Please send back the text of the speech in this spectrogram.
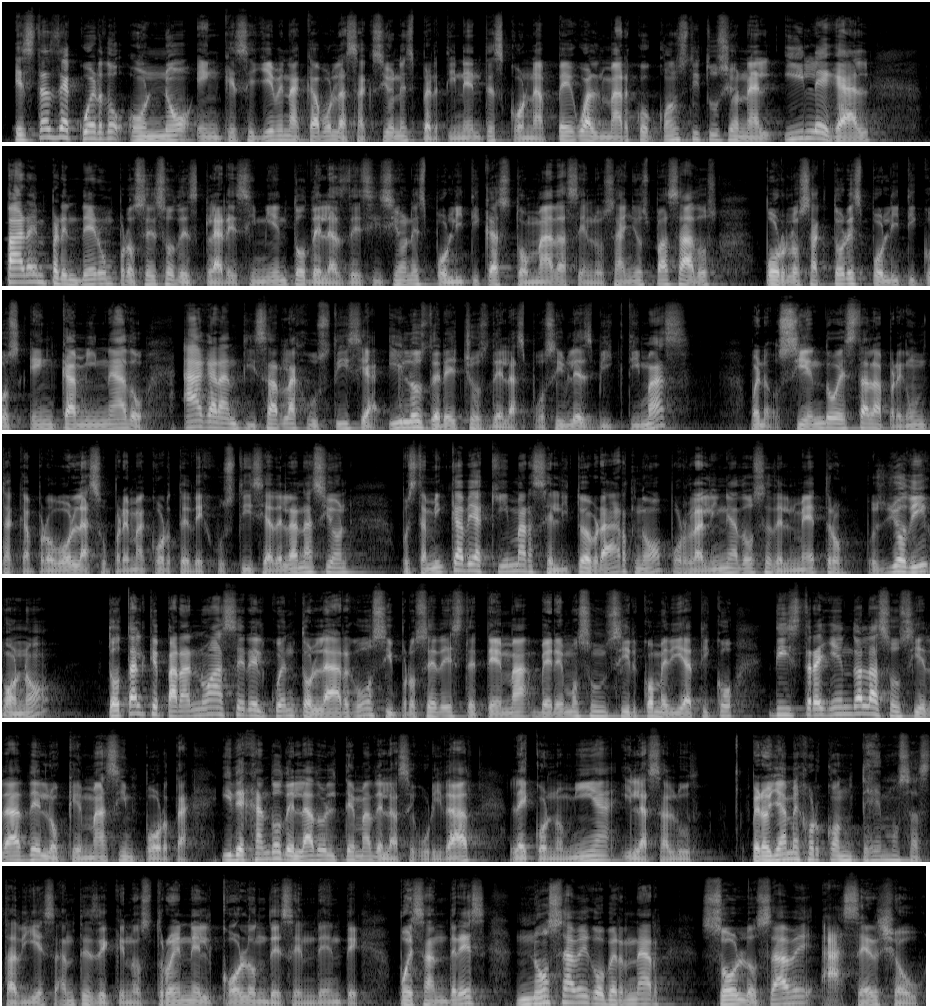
¿Estás de acuerdo o no en que se lleven a cabo las acciones pertinentes con apego al marco constitucional y legal para emprender un proceso de esclarecimiento de las decisiones políticas tomadas en los años pasados por los actores políticos encaminado a garantizar la justicia y los derechos de las posibles víctimas? Bueno, siendo esta la pregunta que aprobó la Suprema Corte de Justicia de la Nación, pues también cabe aquí Marcelito Ebrard, ¿no? Por la línea 12 del metro. Pues yo digo, ¿no? Total que para no hacer el cuento largo, si procede este tema, veremos un circo mediático distrayendo a la sociedad de lo que más importa y dejando de lado el tema de la seguridad, la economía y la salud. Pero ya mejor contemos hasta 10 antes de que nos truene el colon descendente, pues Andrés no sabe gobernar, solo sabe hacer show.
